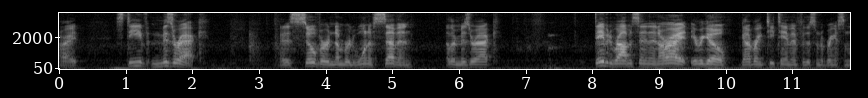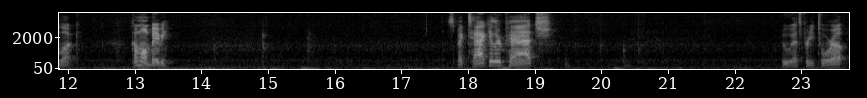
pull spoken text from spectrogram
All right. Steve Mizerak. That is silver, numbered one of seven. Another Mizerak. David Robinson, and all right, here we go. Got to bring T-Tam in for this one to bring us some luck. Come on, baby. Spectacular patch. Ooh, that's pretty tore up.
